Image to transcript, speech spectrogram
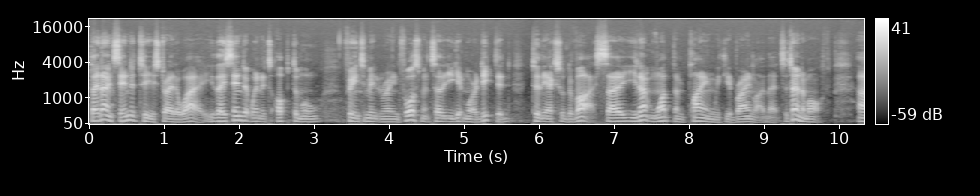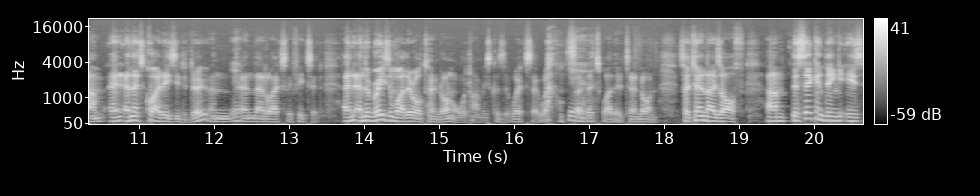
they don't send it to you straight away. They send it when it's optimal for intermittent reinforcement so that you get more addicted to the actual device. So you don't want them playing with your brain like that. So turn them off. Um, and, and that's quite easy to do and, Yeah. and that'll actually fix it. And, and the reason why they're all turned on all the time is because it works so well. So that's why they're turned on. So turn those off. Um, the second thing is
